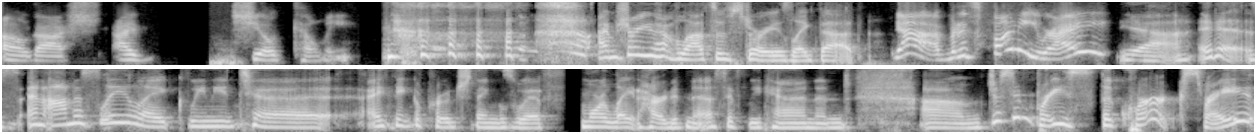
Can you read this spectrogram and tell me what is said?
oh gosh, I she'll kill me. I'm sure you have lots of stories like that. Yeah, but it's funny, right? Yeah, it is. And honestly, like we need to, I think, approach things with more lightheartedness if we can and um, just embrace the quirks, right?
